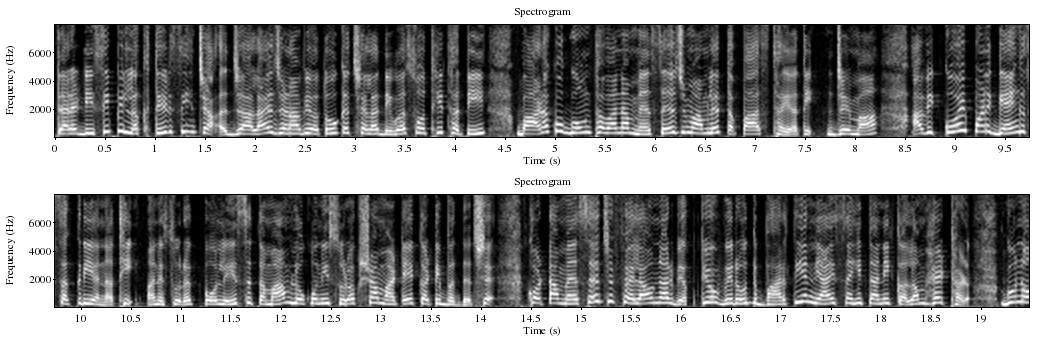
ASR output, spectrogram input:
ત્યારે ડીસીપી લખધીરસિંહ ઝાલાએ જણાવ્યું હતું કે છેલ્લા દિવસોથી થતી બાળકો ગુમ થવાના મેસેજ મામલે તપાસ થઈ હતી, જેમાં આવી કોઈ પણ ગેંગ સક્રિય નથી અને સુરત પોલીસ તમામ લોકોની સુરક્ષા માટે કટિબદ્ધ છે. ખોટા મેસેજ ફેલાવનાર વ્યક્તિઓ વિરુદ્ધ ભારતીય ન્યાય સંહિતાની કલમ હેઠળ ગુનો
